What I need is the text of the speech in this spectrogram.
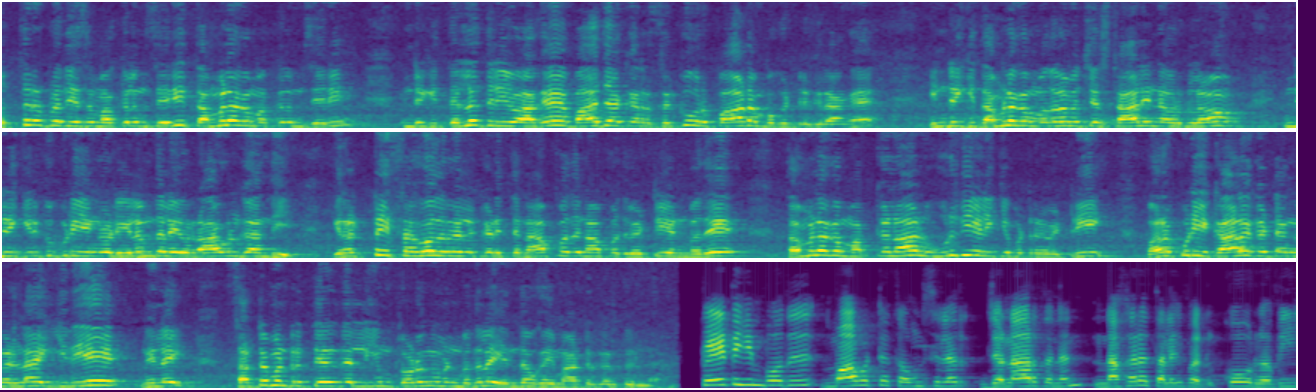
உத்தரப்பிரதேச மக்களும் சரி தமிழக மக்களும் சரி இன்றைக்கு தெல்ல தெளிவாக பாஜக அரசுக்கு ஒரு பாடம் புகட்டிருக்கிறாங்க. இன்றைக்கு தமிழக முதலமைச்சர் ஸ்டாலின் அவர்களும் இன்றைக்கு இருக்கக்கூடிய எங்களுடைய இளம் தலைவர் ராகுல் காந்தி இரட்டை சகோதரர்களுக்கு கிடைத்த நாற்பது நாற்பது வெற்றி என்பது தமிழக மக்களால் உறுதியளிக்கப்பட்ட வெற்றி. வரக்கூடிய காலகட்டங்களில் இதே நிலை சட்டமன்ற தேர்தலையும் தொடங்கும் என்பதில் எந்த வகை மாற்று கருத்து இல்லை. பேட்டியின் போது மாவட்ட கவுன்சிலர் ஜனார்தனன் நகர தலைவர் கோ ரவி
